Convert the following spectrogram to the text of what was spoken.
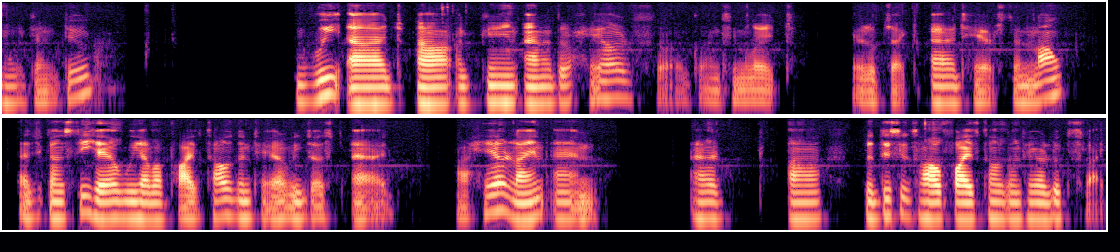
we can do we add uh, again another hair so going and simulate hair object add hair so now as you can see here we have a 5000 here. We just add a hairline and add uh so this is how 5000 hair looks like.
